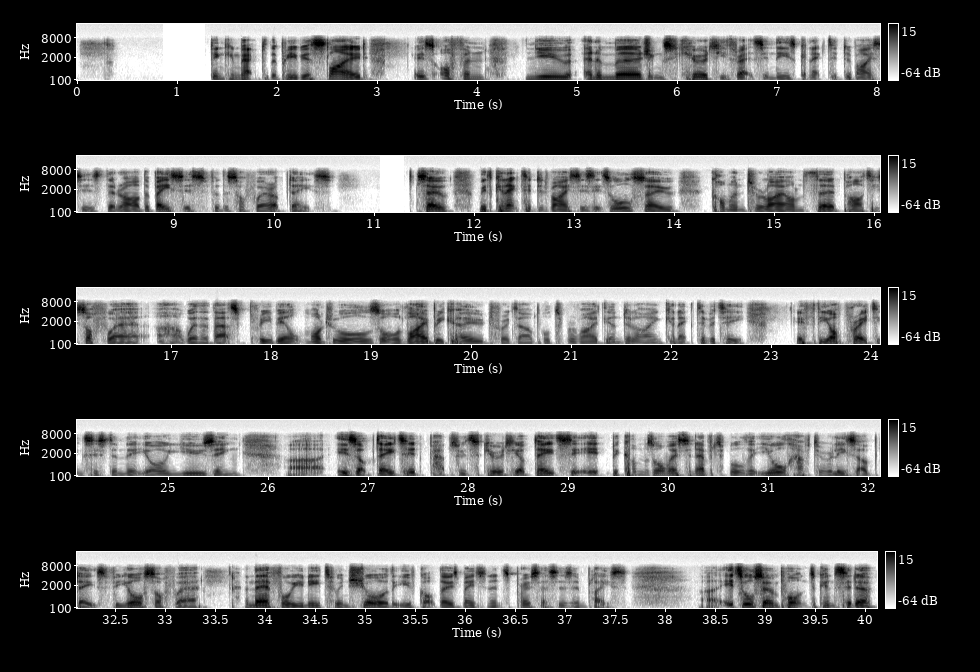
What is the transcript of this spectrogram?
thinking back to the previous slide, it's often new and emerging security threats in these connected devices that are the basis for the software updates. So with connected devices, it's also common to rely on third-party software, uh, whether that's pre-built modules or library code, for example, to provide the underlying connectivity if the operating system that you're using uh, is updated, perhaps with security updates, it, becomes almost inevitable that you'll have to release updates for your software, and therefore you need to ensure that you've got those maintenance processes in place. Uh, it's also important to consider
